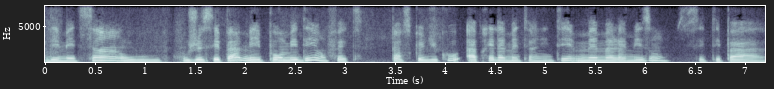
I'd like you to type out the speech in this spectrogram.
des médecins ou, ou je sais pas, mais pour m'aider en fait parce que du coup, après la maternité, même à la maison, c'était pas,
